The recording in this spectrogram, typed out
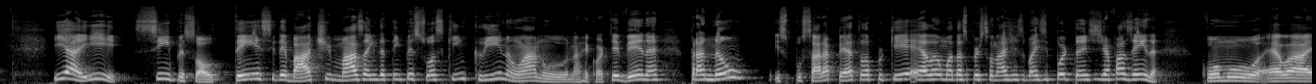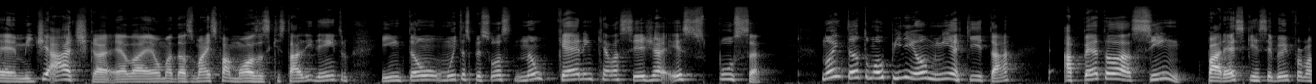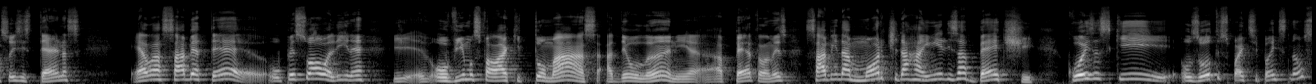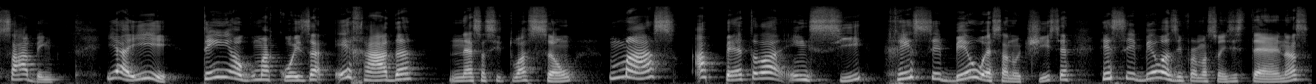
E aí, sim, pessoal, tem esse debate, mas ainda tem pessoas que inclinam lá no, na Record TV, né, para não expulsar a Pétala, porque ela é uma das personagens mais importantes de A Fazenda. Como ela é midiática, ela é uma das mais famosas que está ali dentro, e então muitas pessoas não querem que ela seja expulsa. No entanto, uma opinião minha aqui, tá? A Pétala, sim, parece que recebeu informações externas ela sabe até o pessoal ali, né? Ouvimos falar que Tomás, a Deolane, a Pétala mesmo, sabem da morte da rainha Elizabeth, coisas que os outros participantes não sabem. E aí tem alguma coisa errada nessa situação, mas a Pétala em si recebeu essa notícia, recebeu as informações externas,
